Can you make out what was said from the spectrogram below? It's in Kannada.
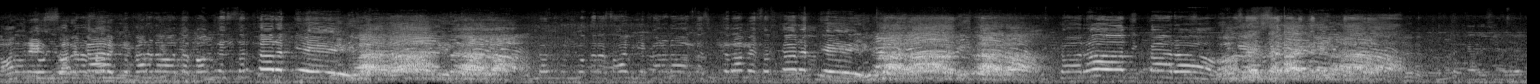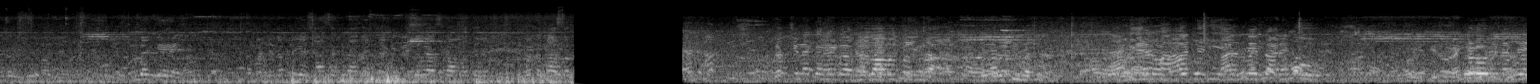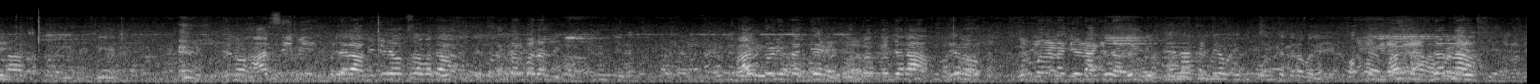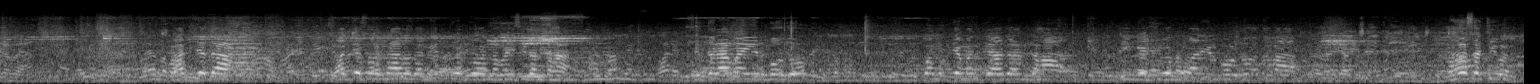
ಭಾರತ್ ಮಾತಾ ಕಿ ಕಾಂಗ್ರೆಸ್ ಸರ್ಕಾರಕ್ಕೆ ಕಾರಣವಾದ ಕಾಂಗ್ರೆಸ್ ಸರ್ಕಾರಕ್ಕೆ. ಹನ್ನೊಂದು ಯುವಕರ ಸಾವಿಗೆ ಕಾರಣವಾದ ಸಿದ್ದರಾಮಯ್ಯ ಸರ್ಕಾರಕ್ಕೆ. ಧಿಕ್ಕಾರ, ಧಿಕ್ಕಾರ. ದಕ್ಷಿಣ ಕನ್ನಡ ಭದ್ರಾವತಿಯಿಂದ ಹತ್ತನೇ ತಾರೀಕು ಬೆಂಗಳೂರಿನಲ್ಲಿ ಏನು ಆರ್ ಸಿ ಬಿ ಇದರ ವಿಜಯೋತ್ಸವದ ಸಂದರ್ಭದಲ್ಲಿ ಕಾಲ್ತುಳಿತಕ್ಕೆ ಹನ್ನೊಂದು ಜನ ಏನು ದುರ್ಮರಣಗೀಡಾಗಿದ್ದಾರೆ ರಾಜ್ಯದ ರಾಜ್ಯ ಸರ್ಕಾರದ ನೇತೃತ್ವವನ್ನು ವಹಿಸಿದಂತಹ ಸಿದ್ದರಾಮಯ್ಯ ಇರ್ಬೋದು ಉಪಮುಖ್ಯಮಂತ್ರಿ ಆದಂತಹ ಡಿ ಕೆ ಶಿವಕುಮಾರ್ ಇರ್ಬೋದು ಅಥವಾ ಗೃಹ ಸಚಿವರು.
